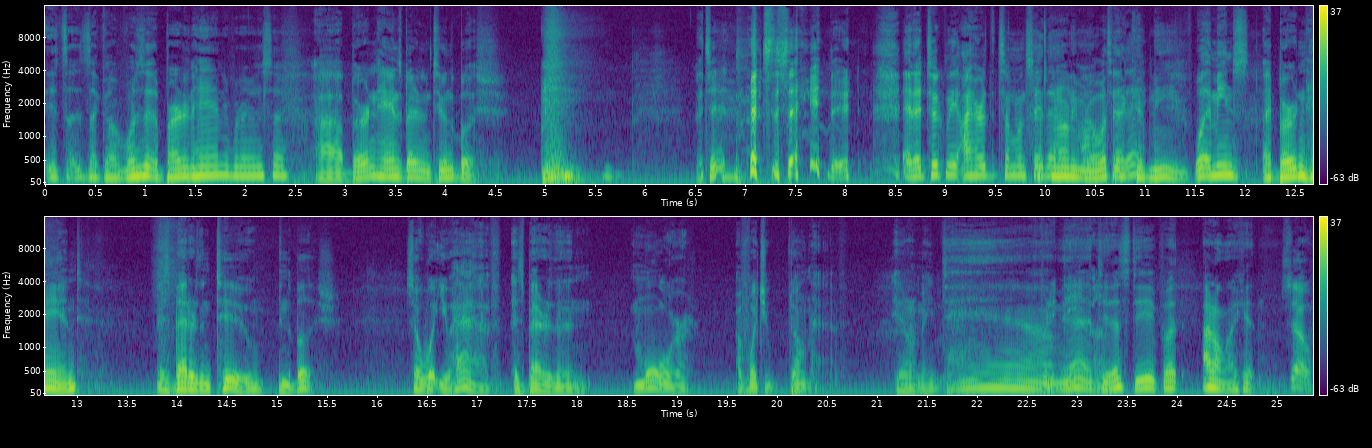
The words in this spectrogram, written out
it's it's like a what is it a bird in hand or whatever they say. Uh, bird in hand's better than two in the bush. That's it. That's the saying, dude. And it took me. I heard that someone say that. I don't even know what today. that could mean. Well, it means a bird in hand is better than two in the bush. So what you have is better than more of what you don't have. You know what I mean? Damn, Pretty deep, yeah, huh? dude, that's deep, but I don't like it. So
